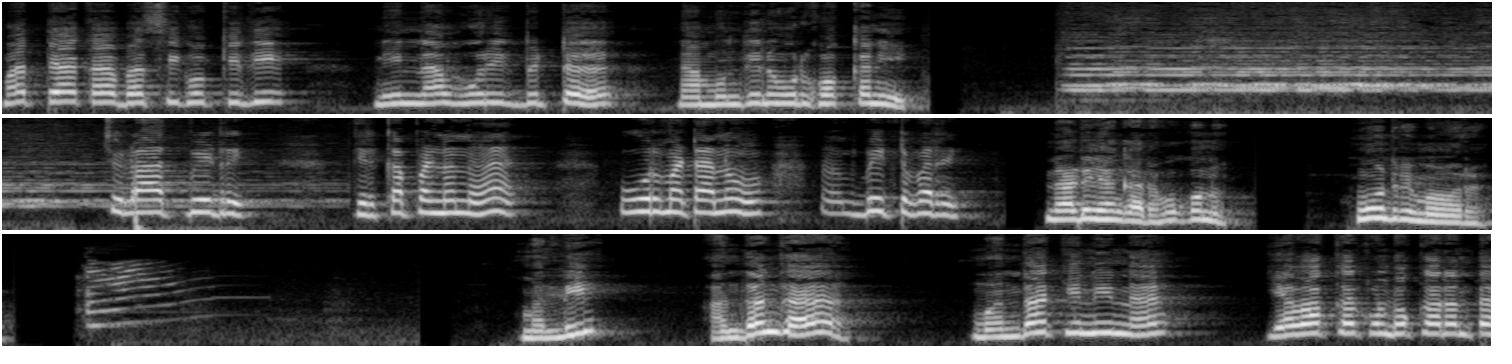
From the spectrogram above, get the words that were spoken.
ಮತ್ತ್ಯಾಕ ಬಸ್ಸಿಗೆ ಹೋಗಿದ್ದಿ ನಿನ್ನ ಊರಿಗೆ ಬಿಟ್ಟು ನಾ ಮುಂದಿನ ಊರಿಗೆ ಹೋಗ್ಕನಿ. ಚಲೋ ಆತ್ ಬಿಡ್ರಿ. ತಿರ್ಕಪ್ಪಣ್ಣನ ಊರ್ ಮಟನು ಬಿಟ್ಟು ಬರ್ರಿ. ನಡಿ ಹಂಗಾರ ಹೋಗೋನು. ಹ್ಞೂ ರೀ ಮಾವರ. ಮಲ್ಲಿ ಅಂದಂಗ ಮಂದಾಕಿ ನಿನ್ನ ಯಾವಾಗ ಕರ್ಕೊಂಡು ಹೋಗ್ತಾರಂತ?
